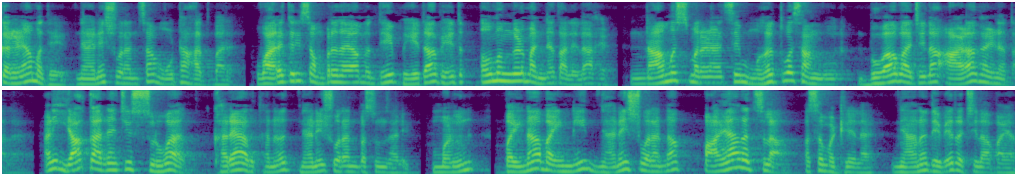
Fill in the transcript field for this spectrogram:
करण्यामध्ये ज्ञानेश्वरांचा मोठा हातभार आहे. वारकरी संप्रदायामध्ये भेदाभेद अमंगळ मानण्यात आलेला आहे. नामस्मरणाचे महत्त्व सांगून बुवाबाजीला आळा घालण्यात आला आणि या कार्याची सुरुवात खऱ्या अर्थानं ज्ञानेश्वरांपासून झाली. म्हणून बहिणाबाईंनी ज्ञानेश्वरांना पाया रचला असं म्हटलेलं आहे. ज्ञानदेवे रचिला पाया.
